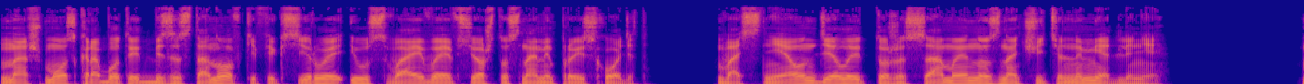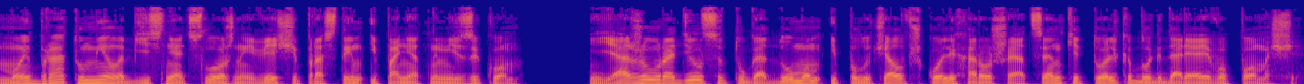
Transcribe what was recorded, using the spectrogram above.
наш мозг работает без остановки, фиксируя и усваивая все, что с нами происходит. Во сне он делает то же самое, но значительно медленнее. Мой брат умел объяснять сложные вещи простым и понятным языком. Я же уродился тугодумом и получал в школе хорошие оценки только благодаря его помощи.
